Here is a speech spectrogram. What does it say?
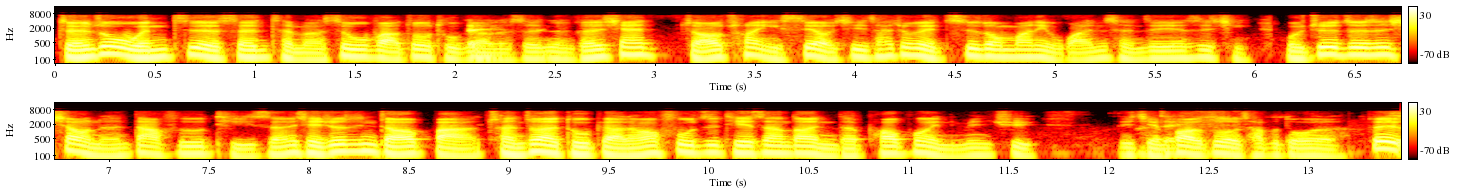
只能做文字的生成嘛，是无法做图表的生成。可是现在只要串 Excel，其实它就可以自动帮你完成这件事情。我觉得这是效能大幅度提升，而且就是你只要把传出来的图表，然后复制贴上到你的 PowerPoint 里面去，你简报做的差不多了。所以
